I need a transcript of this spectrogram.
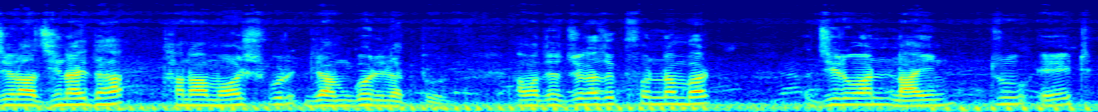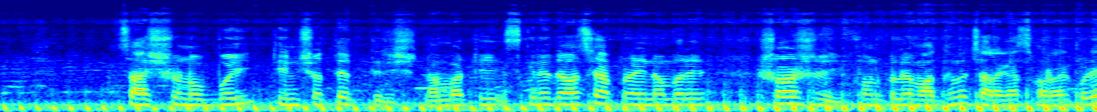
জেলা ঝিনাইদহ, থানা মহেশপুর, গ্রাম গরিনাথপুর। আমাদের যোগাযোগ phone number zero one nine two eight চারশো নব্বই তিনশো তেত্রিশ। নাম্বারটি স্ক্রিনে দেওয়া আছে, আপনারা এই নম্বরে সরাসরি ফোন কলের মাধ্যমে চারা গাছ অর্ডার করে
